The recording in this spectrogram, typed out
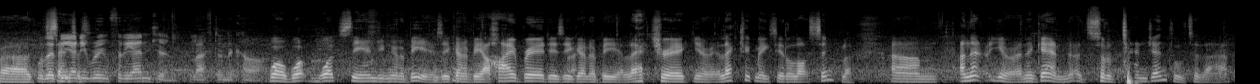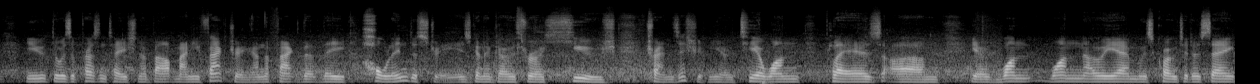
Uh, Will there sensors. be any room for the engine left in the car? Well, what, what's the engine going to be? Is it going to be a hybrid? Is it right. going to be electric? You know, electric makes it a lot simpler. Um, and then, you know, and again, sort of tangential to that, you, there was a presentation about manufacturing and the fact that the whole industry is going to go through a huge transition. You know, tier one players. Um, you know, one one OEM was quoted as saying,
